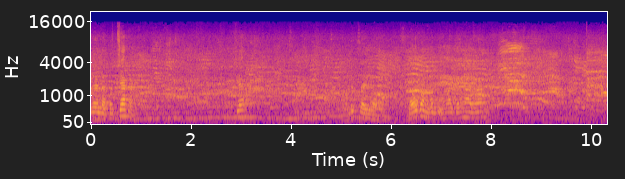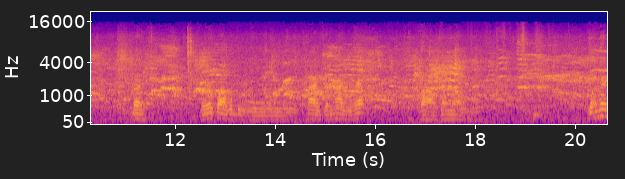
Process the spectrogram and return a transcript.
Đây là con chép này. Chép. Đứt dây rồi. Đấu còn một con tụ 2.2 nữa đây đấy qua con tụ 2.2 VF và trong này rộng hết.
